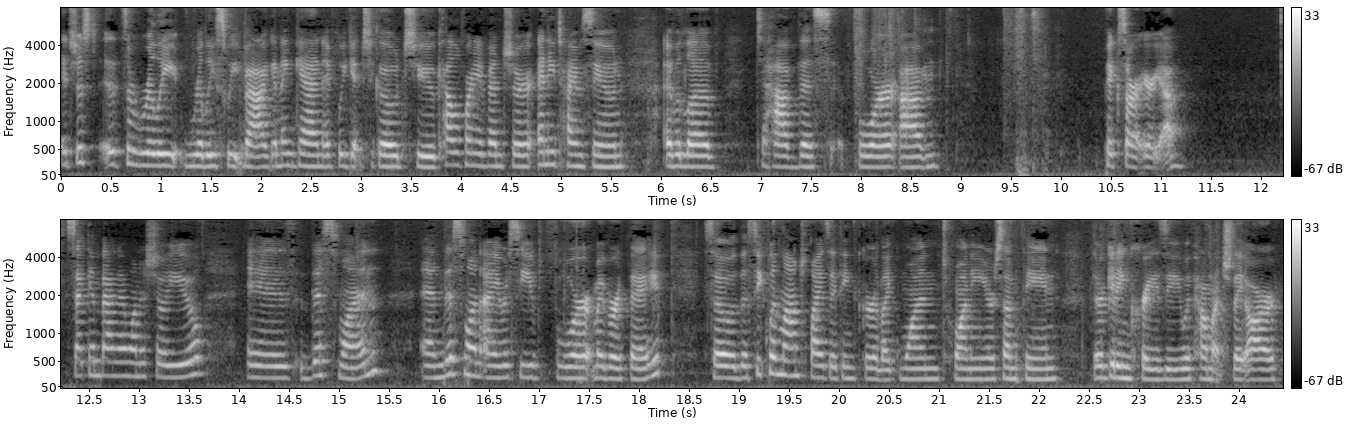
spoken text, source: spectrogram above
It's just, it's a really, really sweet bag. And again, if we get to go to California Adventure anytime soon, I would love to have this for um, Pixar area. Second bag I want to show you is this one. And this one I received for my birthday. So the sequin Loungeflies I think are like 120 or something. They're getting crazy with how much they are.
